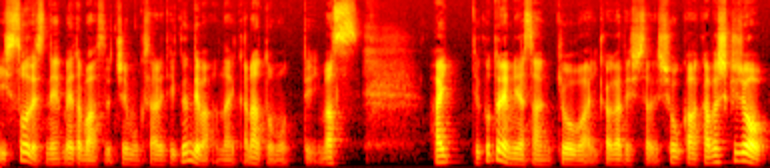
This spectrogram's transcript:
一層ですねメタバース注目されていくんではないかなと思っています。はい。ということで皆さん今日はいかがでしたでしょうか？株式市場、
